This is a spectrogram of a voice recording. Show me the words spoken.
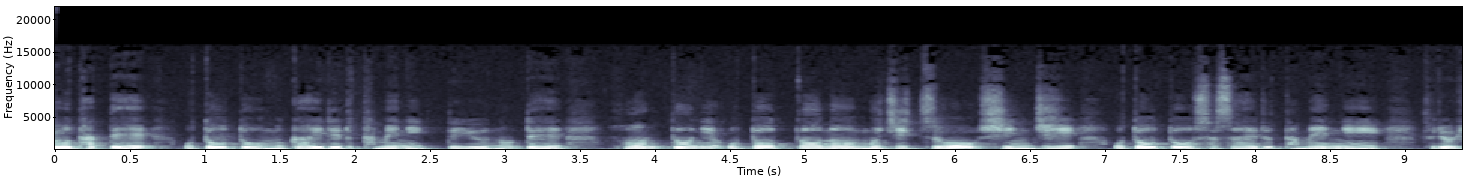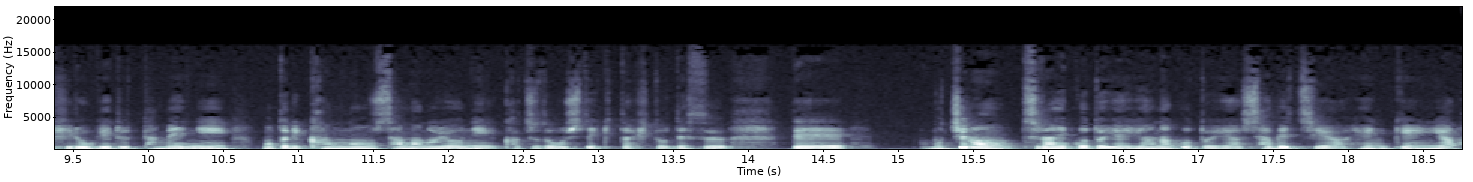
を建て弟を迎え入れるためにっていうので本当に弟の無実を信じ弟を支えるためにそれを広げるために本当に観音様のように活動してきた人です。でもちろん辛いことや嫌なことや差別や偏見や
